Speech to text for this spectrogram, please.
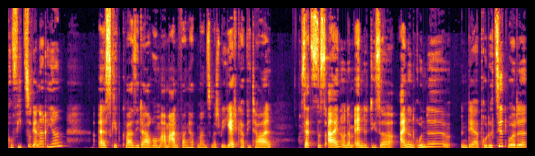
Profit zu generieren. Es geht quasi darum, am Anfang hat man zum Beispiel Geldkapital setzt es ein und am Ende dieser einen Runde, in der produziert wurde,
